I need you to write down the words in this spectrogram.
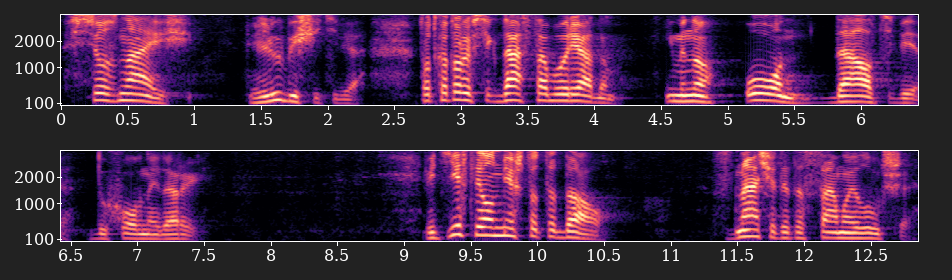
все знающий, любящий тебя, тот, который всегда с тобой рядом, именно Он дал тебе духовные дары. Ведь если Он мне что-то дал, значит это самое лучшее.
